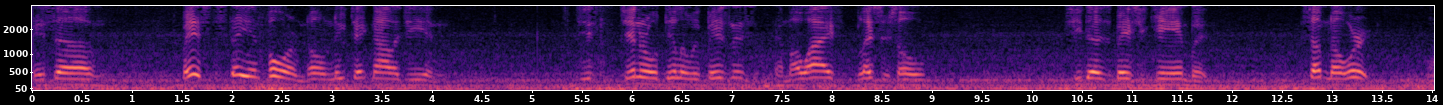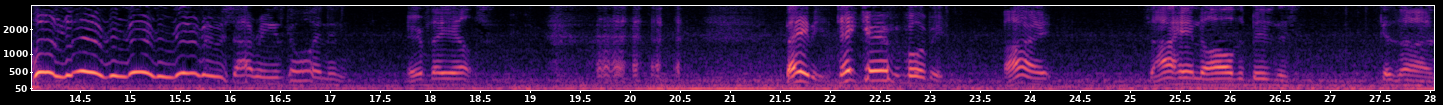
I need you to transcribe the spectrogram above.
it's uh, best to stay informed on new technology and just general dealing with business. And my wife, bless her soul, she does the best she can, but something don't work sirens going and everything else. Baby, take care of it for me. All right. So I handle all the business because uh,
